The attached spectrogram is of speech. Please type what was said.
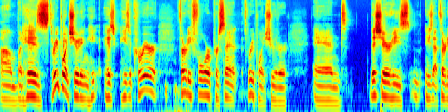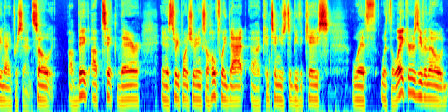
Um, but his three point shooting, he, his he's a career 34% three point shooter, and this year he's he's at 39%. So a big uptick there in his three point shooting. So hopefully that uh, continues to be the case with with the Lakers, even though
